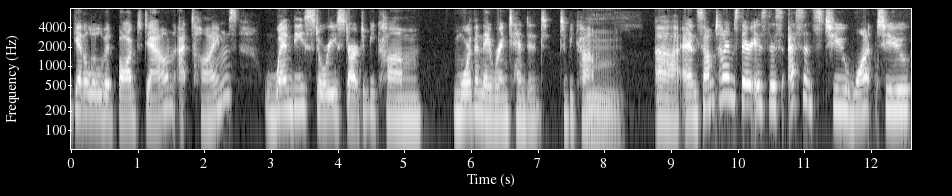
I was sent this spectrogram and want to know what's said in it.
get a little bit bogged down at times when these stories start to become more than they were intended to become. Mm. Uh, and sometimes there is this essence to want to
